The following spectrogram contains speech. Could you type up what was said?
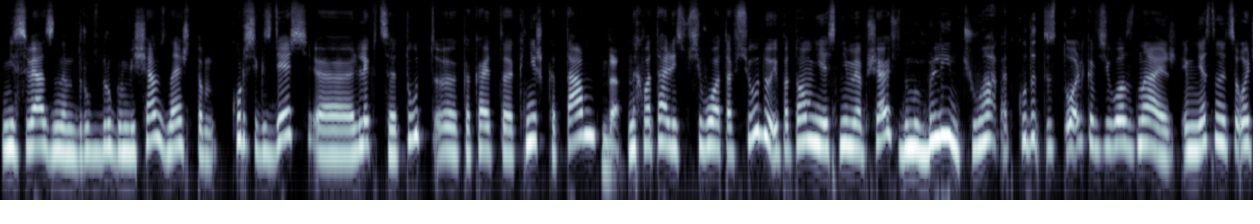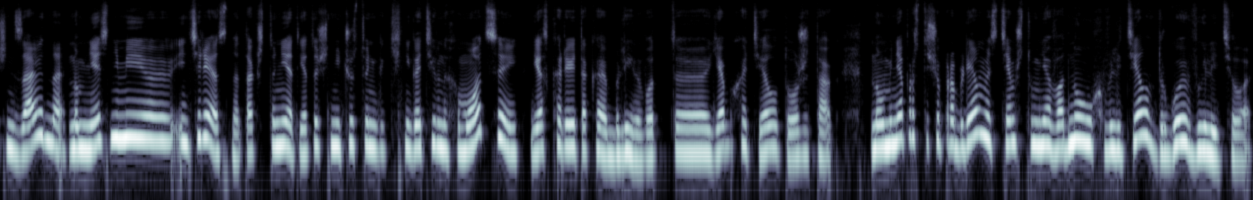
не связанным друг с другом вещам, знаешь, там курсик здесь, э, лекция тут, э, какая-то книжка там, да. нахватались всего отовсюду, и потом я с ними общаюсь и думаю, блин, чувак, откуда ты столько всего знаешь? И мне становится очень завидно, но мне с ними э, интересно, так что нет, я точно не чувствую никаких негативных эмоций, я скорее такая, блин, вот э, я бы хотела тоже так. Но у меня просто еще проблема с тем, что у меня в одно ухо влетело, в другое вылетело.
